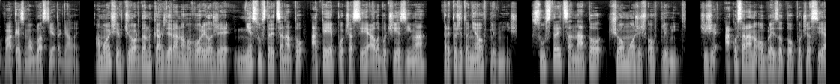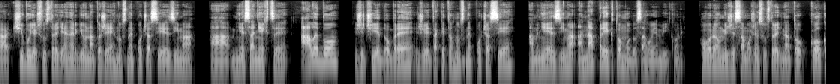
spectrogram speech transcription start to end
v akej sme oblasti a tak ďalej. A môj šéf Jordan každé ráno hovoril, že nesústreď sa na to, aké je počasie alebo či je zima, pretože to neovplyvníš. Sústreď sa na to, čo môžeš ovplyvniť. Čiže ako sa ráno obliecť do toho počasia, či budeš sústrediť energiu na to, že je hnusné počasie, je zima a mne sa nechce, alebo že či je dobré, že je takéto hnusné počasie a mne je zima a napriek tomu dosahujem výkony. Hovoril mi, že sa môžem sústrediť na to, koľko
